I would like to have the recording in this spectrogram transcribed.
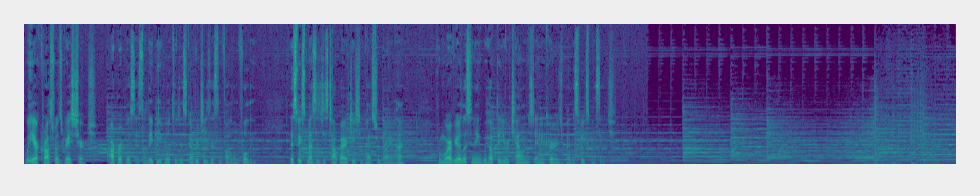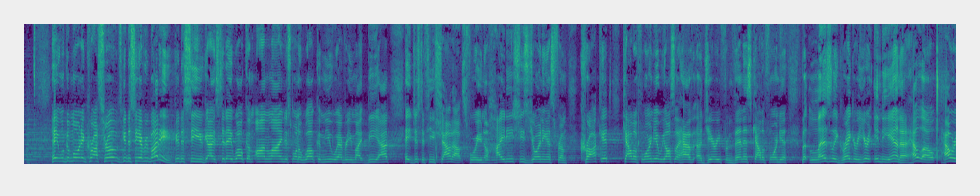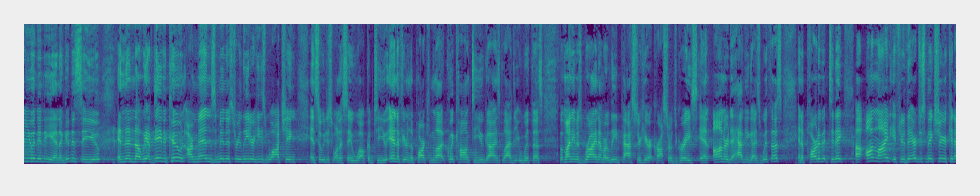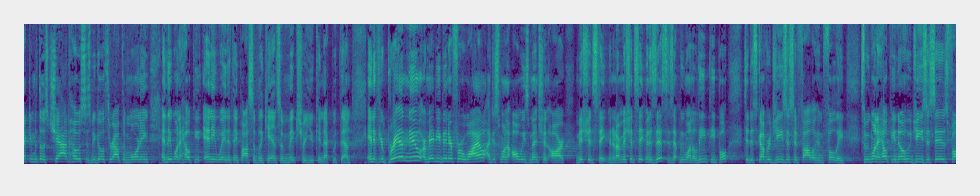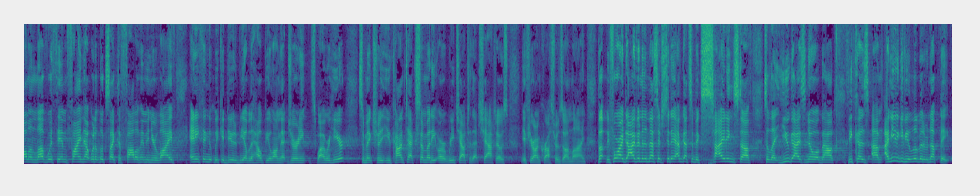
We are Crossroads Grace Church. Our purpose is to lead people to discover Jesus and follow him fully. This week's message is taught by our teaching pastor, Brian Hunt. From wherever you're listening, we hope that you are challenged and encouraged by this week's message. Hey, well, good morning, Crossroads. Good to see everybody. Good to see you guys today. Welcome online. Just want to welcome you wherever you might be at. Hey, just a few shout outs for you. you know, Heidi, she's joining us from Crockett, California. We also have uh, Jerry from Venice, California. But Leslie Gregory, you're in Indiana. Hello. How are you in Indiana? Good to see you. And then uh, we have David Kuhn, our men's ministry leader. He's watching. And so we just want to say welcome to you. And if you're in the parking lot, quick honk to you guys. Glad that you're with us. But my name is Brian. I'm our lead lead pastor here at Crossroads Grace, and honored to have you guys with us and a part of it today. Uh, online, if you're there, just make sure you're connecting with those chat hosts as we go throughout the morning, and they want to help you any way that they possibly can. So make sure you connect with them. And if you're brand new, or maybe you've been here for a while, I just want to always mention our mission statement. And our mission statement is this: is that we want to lead people to discover Jesus and follow Him fully. So we want to help you know who Jesus is, fall in love with Him, find out what it looks like to follow Him in your life, anything that we could do to be able to help you along that journey. That's why we're here. So make sure that you contact somebody or reach out to that chat host if you're on Crossroads Online. But before I dive into the message today, I've got some exciting stuff to let you guys know about because um, I need to give you a little bit of an update.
